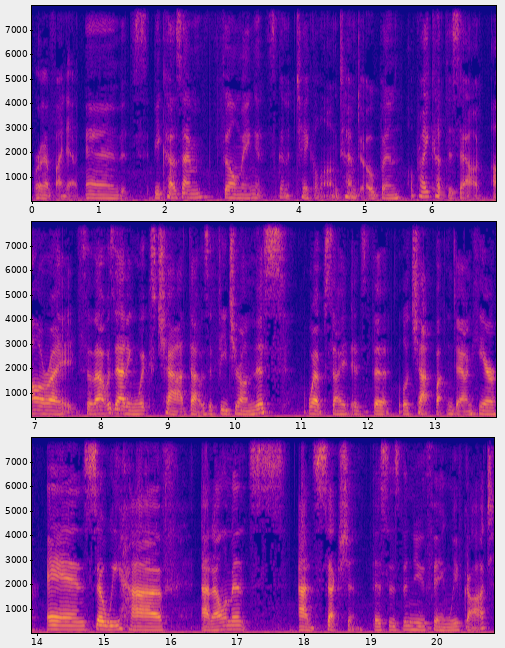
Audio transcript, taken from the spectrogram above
we're gonna find out. And it's because I'm filming, it's gonna take a long time to open. I'll probably cut this out. All right, so that was adding Wix chat. That was a feature on this website. It's the little chat button down here. And so we have add elements, add section. This is the new thing we've got.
